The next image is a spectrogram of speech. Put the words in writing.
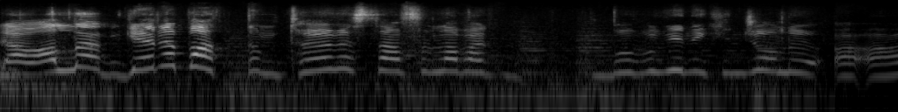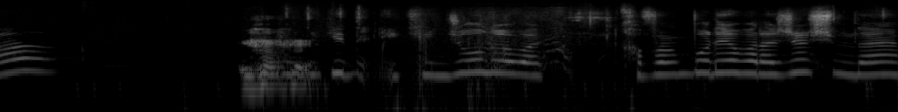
Ya Allah'ım gene battım. Tövbe estağfurullah bak. Bu bugün ikinci oluyor. Aa. İki, ikinci oluyor bak. Kafamı buraya vuracağım şimdi ha.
